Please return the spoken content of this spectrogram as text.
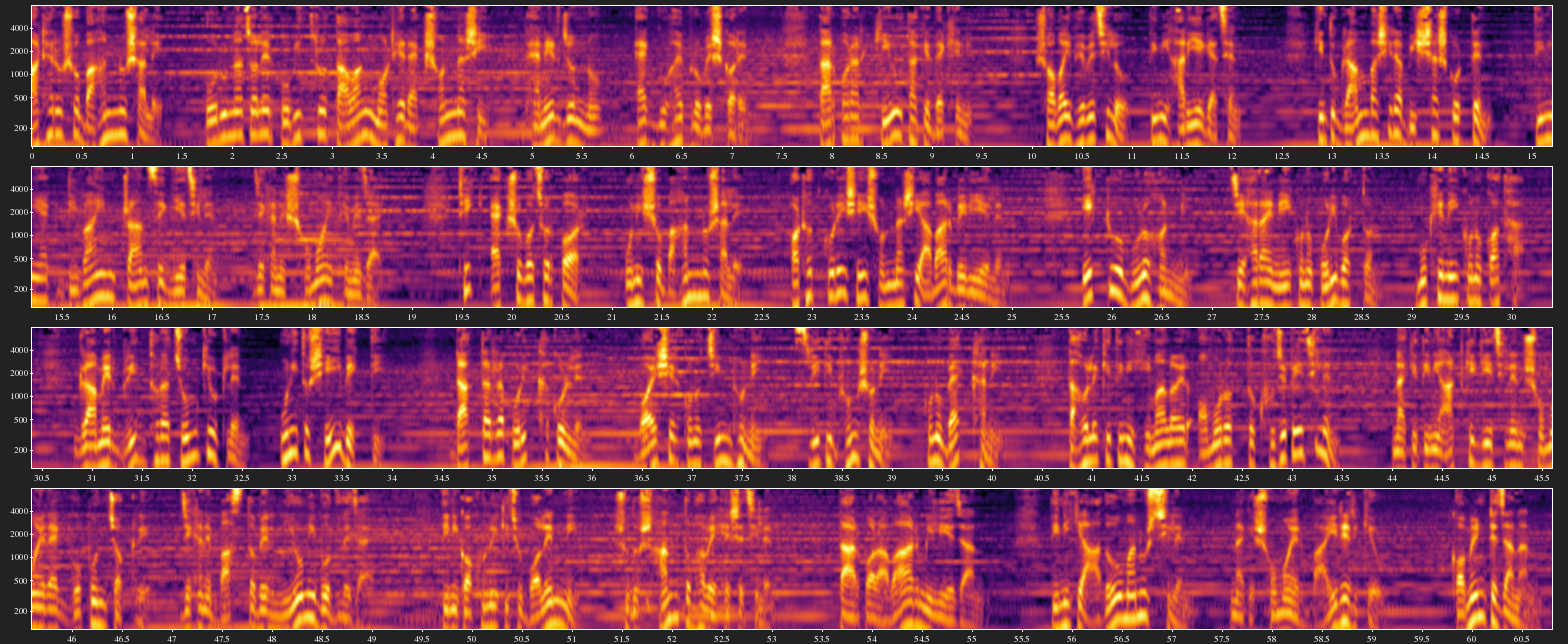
আঠেরোশো সালে অরুণাচলের পবিত্র তাওয়াং মঠের এক সন্ন্যাসী ধ্যানের জন্য এক গুহায় প্রবেশ করেন। তারপর আর কেউ তাকে দেখেনি। সবাই ভেবেছিল তিনি হারিয়ে গেছেন। কিন্তু গ্রামবাসীরা বিশ্বাস করতেন তিনি এক ডিভাইন ট্রান্সে গিয়েছিলেন, যেখানে সময় থেমে যায়। ঠিক একশো বছর পর উনিশশো সালে হঠাৎ করেই সেই সন্ন্যাসী আবার বেরিয়ে এলেন। একটুও বুড়ো হননি, চেহারায় নেই কোনো পরিবর্তন। মুখে নেই কোনো কথা। গ্রামের বৃদ্ধরা চমকে উঠলেন। উনি তো সেই ব্যক্তি। ডাক্তাররা পরীক্ষা করলেন। বয়সের কোনো চিহ্ন নেই স্মৃতিভ্রংশ নেই, কোনো ব্যাখ্যা নেই। তাহলে কি তিনি হিমালয়ের অমরত্ব খুঁজে পেয়েছিলেন? নাকি তিনি আটকে গিয়েছিলেন সময়ের এক গোপন চক্রে, যেখানে বাস্তবের নিয়মই বদলে যায়? তিনি কখনোই কিছু বলেননি, শুধু শান্তভাবে হেসেছিলেন। তারপর আবার মিলিয়ে যান। তিনি কি আদৌ মানুষ ছিলেন? নাকি সময়ের বাইরের কেউ কমেন্টে জানান।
